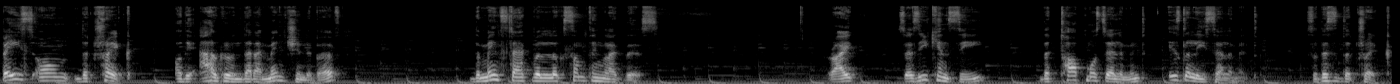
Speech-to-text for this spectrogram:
Based on the trick or the algorithm that I mentioned above, the main stack will look something like this. Right? So as you can see, the topmost element is the least element. So this is the trick.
